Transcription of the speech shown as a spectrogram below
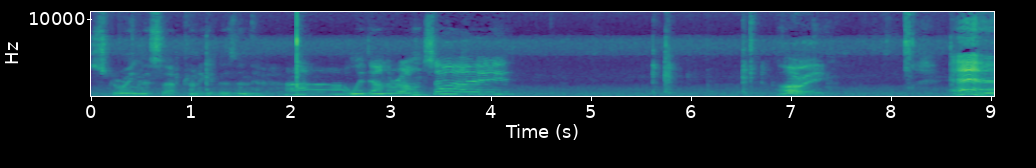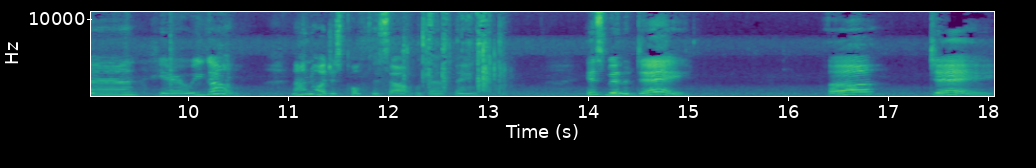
screwing this up, trying to get this in there. Ah, went down the wrong side. Alright. And here we go. Now I know I just poked this out with that thing. It's been a day. A day.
